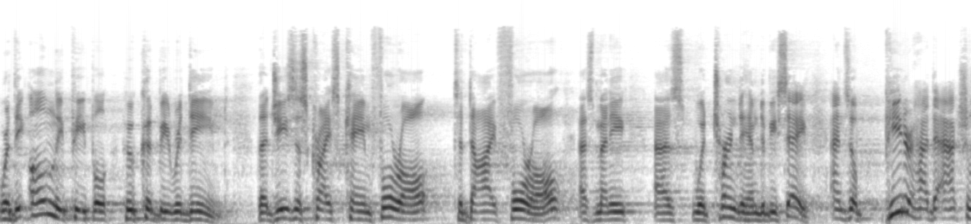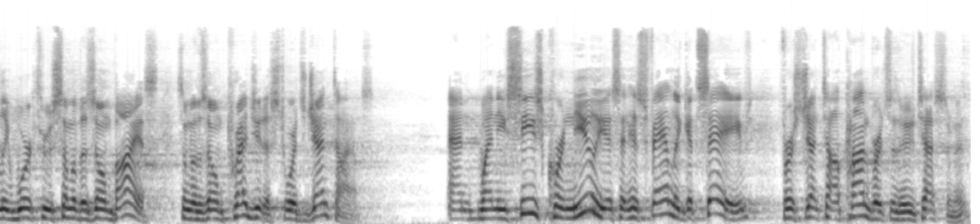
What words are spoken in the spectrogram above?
were the only people who could be redeemed, that Jesus Christ came for all, to die for all, as many as would turn to him to be saved. And so Peter had to actually work through some of his own bias, some of his own prejudice towards Gentiles. And when he sees Cornelius and his family get saved, first Gentile converts in the New Testament,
